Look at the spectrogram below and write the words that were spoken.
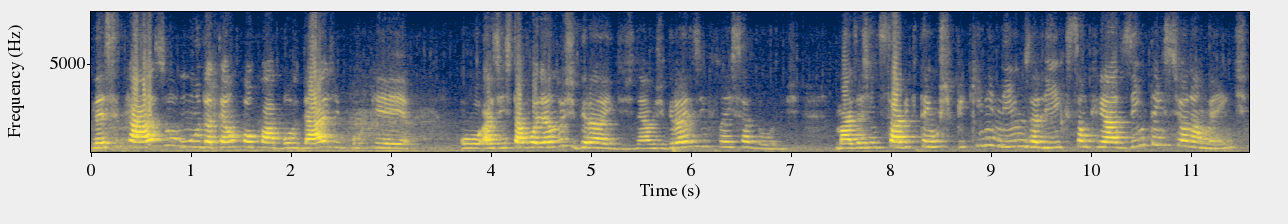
Nesse caso, muda até um pouco a abordagem, porque o, a gente estava olhando os grandes, né, os grandes influenciadores. Mas a gente sabe que tem uns pequenininhos ali que são criados intencionalmente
